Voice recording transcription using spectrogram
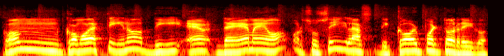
con como destino DMO por sus siglas Discover Puerto Rico.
